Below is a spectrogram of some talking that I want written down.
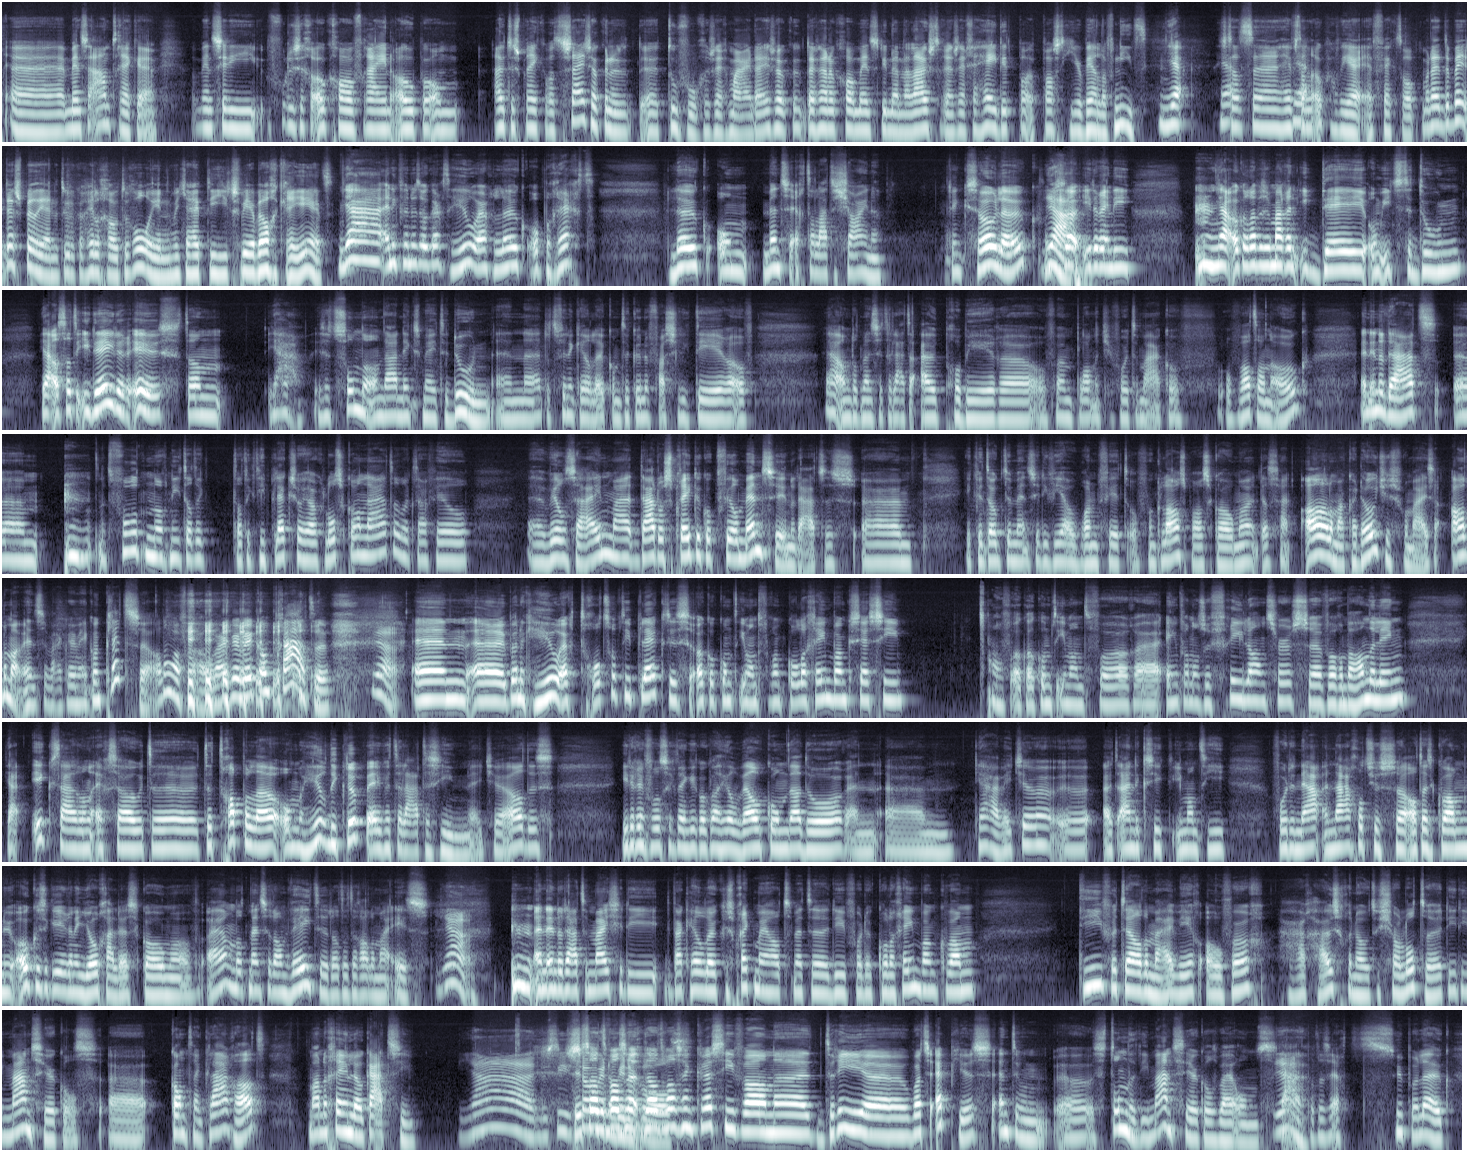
eh, mensen aantrekken. Mensen die voelen zich ook gewoon vrij en open om uit te spreken wat zij zou kunnen eh, toevoegen, zeg maar. Daar, is ook, daar zijn ook gewoon mensen die naar luisteren en zeggen... hey, dit pa- past hier wel of niet. Ja. Dus Ja. dat eh, heeft Ja. dan ook wel weer effect op. Maar daar, daar, je- speel jij natuurlijk een hele grote rol in. Want jij hebt die sfeer wel gecreëerd. ja, en ik vind het ook echt heel erg leuk, oprecht leuk om mensen echt te laten shinen. Vind ik zo leuk. Want Ja. zo, iedereen die, ja, ook al hebben ze maar een idee om iets te doen. Ja, als dat idee er is, dan ja, is het zonde om daar niks mee te doen. En eh, dat vind ik heel leuk om te kunnen faciliteren. Of ja, om dat mensen te laten uitproberen. Of een plannetje voor te maken. Of, of wat dan ook. En inderdaad, ehm, het voelt nog niet dat ik, dat ik die plek zo heel erg los kan laten. Dat ik daar veel eh, wil zijn. Maar daardoor spreek ik ook veel mensen inderdaad. Dus ehm, ik vind ook de mensen die via OneFit of een ClassPass komen, dat zijn allemaal cadeautjes voor mij. Het zijn allemaal mensen waar ik weer mee kan kletsen. Allemaal vrouwen waar ik weer mee kan praten. Ja. En eh, ik ben ook heel erg trots op die plek. Dus ook al komt iemand voor een collageenbanksessie... of ook al komt iemand voor eh, een van onze freelancers eh, voor een behandeling... ja, ik sta dan echt zo te, te trappelen om heel die club even te laten zien, weet je wel. Dus iedereen voelt zich denk ik ook wel heel welkom daardoor. En ehm, ja, weet je, eh, uiteindelijk zie ik iemand die voor de na- nageltjes eh, altijd kwam... nu ook eens een keer in een yogales komen. Of, hè, omdat mensen dan weten dat het er allemaal is. Ja. En inderdaad, een meisje die, waar ik een heel leuk gesprek mee had, met de, die voor de collageenbank kwam, die vertelde mij weer over haar huisgenote Charlotte, die die maancirkels eh, kant en klaar had, maar nog geen locatie. Ja, dus die is Dus zo dat was, een, dat was een kwestie van eh, drie eh, WhatsAppjes en toen eh, stonden die maancirkels bij ons. Ja. dat is echt super leuk.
